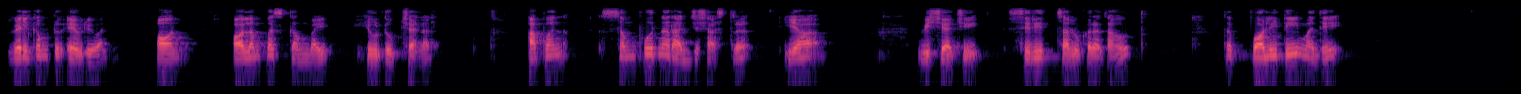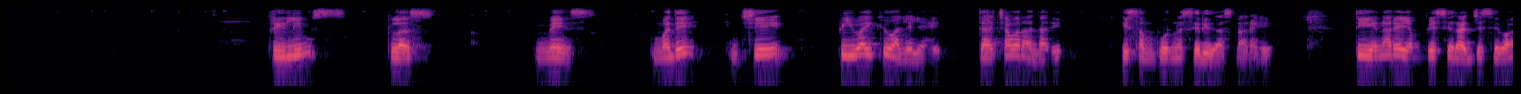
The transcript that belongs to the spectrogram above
Welcome to everyone on Olympus combine YouTube channel आपण संपूर्ण राज्यशास्त्र या विषयाची सिरीज चालू करत आहोत. तर पॉलिटीमध्ये prelims plus मेन्समध्ये J P Y Q आलेले आहेत त्याच्यावर आधारित ही संपूर्ण सिरीज असणार आहे. ती येणाऱ्या एम पी एस सी राज्यसेवा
